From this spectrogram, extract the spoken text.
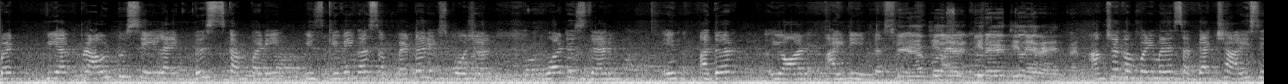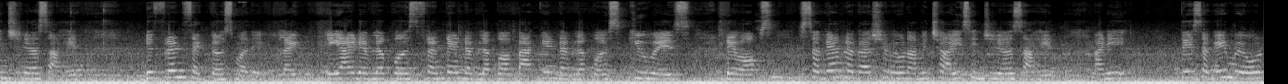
But we are proud to say like this company is giving us a better exposure what is there in other your I T industry आमच्या कंपनीमध्ये सध्या चाळीस चाळीस आहेत. आणि ते सगळे मिळून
